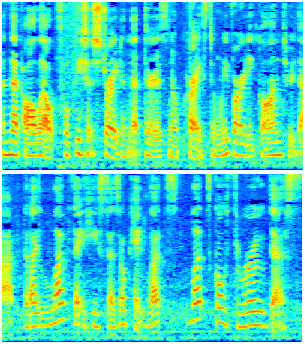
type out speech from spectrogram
and that all else will be destroyed and that there is no Christ. And we've already gone through that. But I love that he says okay let's let's go through this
